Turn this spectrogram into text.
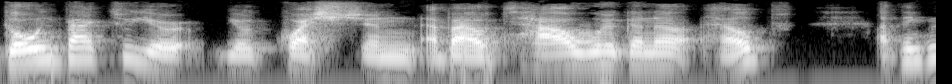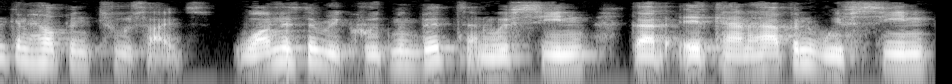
going back to your your question about how we're gonna help I think we can help in two sides. One is the recruitment bit, and we've seen that it can happen. We've seen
